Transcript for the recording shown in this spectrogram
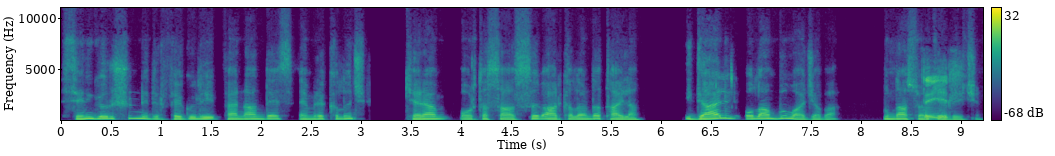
Senin görüşün nedir? Feguli, Fernandez, Emre Kılınç, Kerem orta sahası ve arkalarında Taylan. İdeal olan bu mu acaba? Bundan sonraki değil, için.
